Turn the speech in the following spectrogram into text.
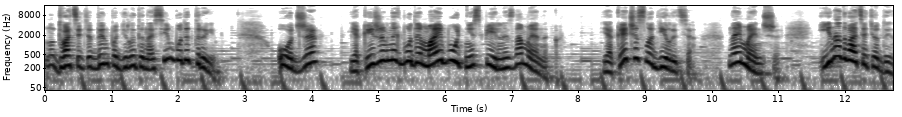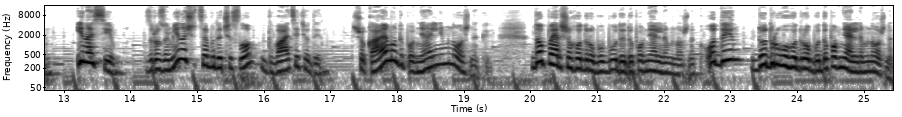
Ну, 21 поділити на 7 буде 3. Отже, який же в них буде майбутній спільний знаменник? Яке число ділиться найменше? І на 21, і на 7. Зрозуміло, що це буде число 21. Шукаємо доповняльні множники. До першого дробу буде доповняльний множник 1, до другого дробу доповняльний множник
